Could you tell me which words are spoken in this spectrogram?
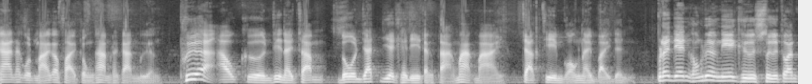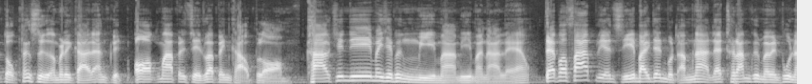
งานทางกฎหมายกับฝ่ายตรงข้ามทางการเมือง เพื่อเอาคืนที่นายทรัมป์โดนยัดเยียดคดีต่างๆ มากมาย จากทีมของนายไบเดนประเด็นของเรื่องนี้คือสื่อตะวันตกทั้งสื่ออเมริกาและอังกฤษออกมาปฏิเสธว่าเป็นข่าวปลอม ข่าวชิ้นนี้ไม่ใช่เพิ่งมีมามีมานานแล้วแต่พอฟ้าเปลี่ยนสีไบเดนหมดอำนาจ และทรัมป์ขึ้นมาเป็นผู้น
